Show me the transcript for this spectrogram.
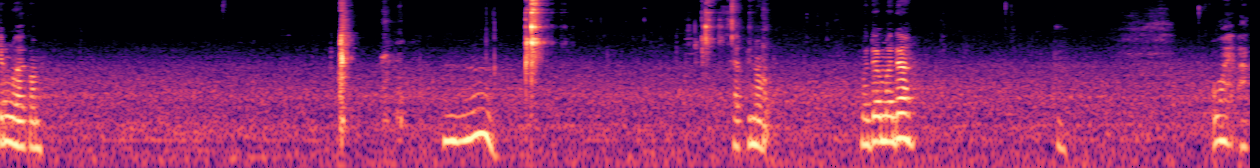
จังหน่อยก่อนอืมแซ่บพี่น้อง มาเด้อมาเด้ออืมโอ้ยผัก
